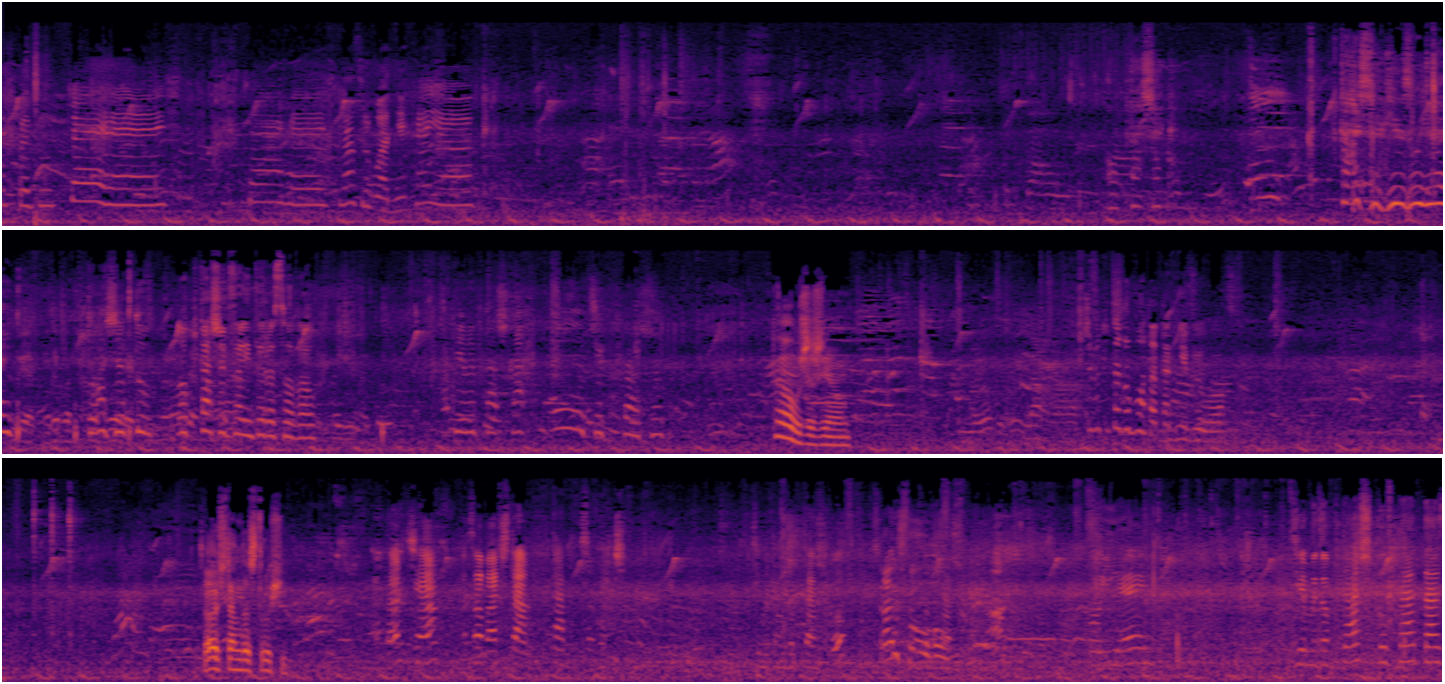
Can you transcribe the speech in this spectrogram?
Cześć. Cześć. Cześć. No zrób ładnie. Hejo. O, ptaszek. Ptaszek, Jezu, jej. Ptaszek tu, o, ptaszek zainteresował. Wiemy ptaszka? Uciekł ptaszek. Połóżesz ją. Żeby tu tego błota tak nie było. Coś tam do strusi. Natalcia, zobacz tam. Tam, zobacz. Idziemy tam do ptaszków? Struisvogel. No. Ojej. Idziemy do ptaszków, tata.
